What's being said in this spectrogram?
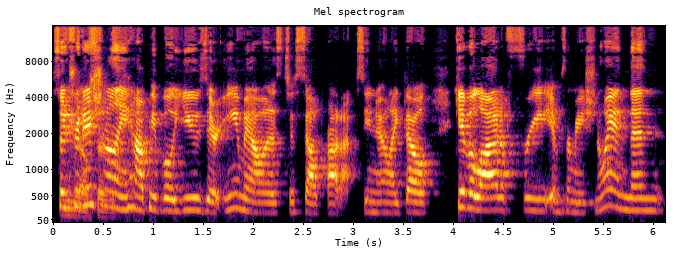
So traditionally, how people use their email is to sell products. You know, like they'll give a lot of free information away, and then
